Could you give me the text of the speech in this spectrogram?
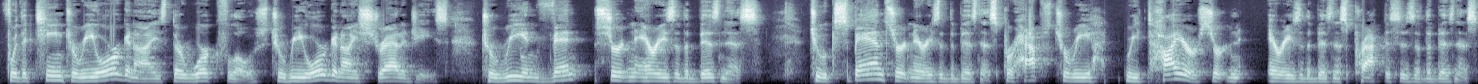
for the team to reorganize their workflows, to reorganize strategies, to reinvent certain areas of the business, to expand certain areas of the business, perhaps to re- retire certain areas of the business, practices of the business.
